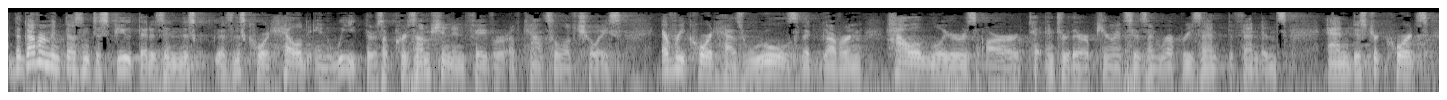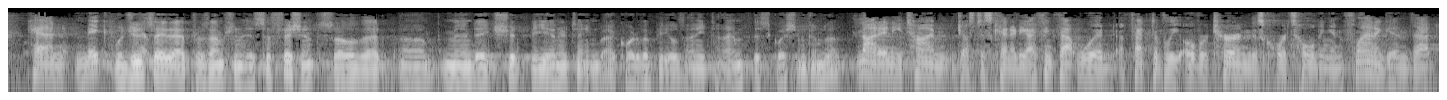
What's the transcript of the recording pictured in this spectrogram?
The government doesn't dispute that as in this, as this court held in Wheat, there's a presumption in favor of counsel of choice. Every court has rules that govern how lawyers are to enter their appearances and represent defendants. And district courts can make. Would you say that presumption is sufficient so that uh, mandate should be entertained by a court of appeals any time this question comes up? Not any time, Justice Kennedy. I think that would effectively overturn this court's holding in Flanagan that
